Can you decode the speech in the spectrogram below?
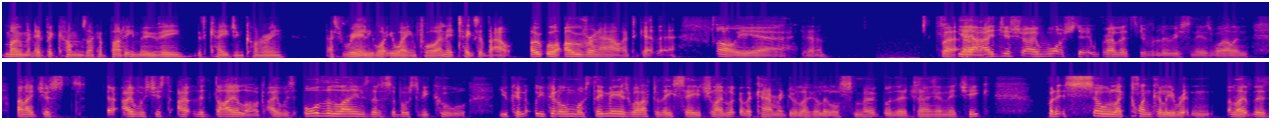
moment it becomes like a buddy movie with Cage and Connery. That's really what you're waiting for, and it takes about over an hour to get there. Oh yeah, yeah. But yeah, um, I just I watched it relatively recently as well, and and I just I was just I, the dialogue. I was all the lines that are supposed to be cool. You can you can almost they may as well after they say each line look at the camera do like a little smirk with their tongue in their cheek, but it's so like clunkily written. Like the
